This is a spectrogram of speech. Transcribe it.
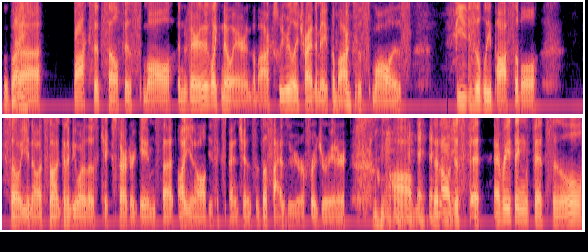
But Nice. uh, box itself is small and very. There's like no air in the box. We really tried to make the box as small as feasibly possible. So you know, it's not going to be one of those Kickstarter games that oh, you know, all these expansions. It's the size of your refrigerator. Um, it all just fit. Everything fits in a little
